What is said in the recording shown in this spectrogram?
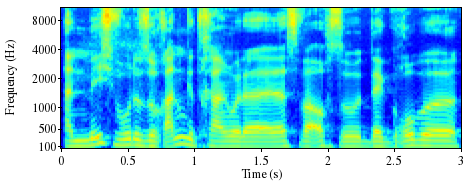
an mich wurde so rangetragen, oder das war auch so der grobe,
